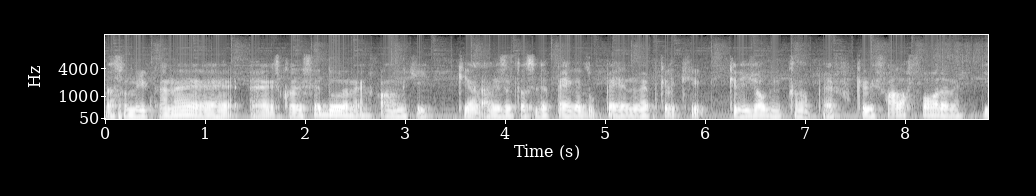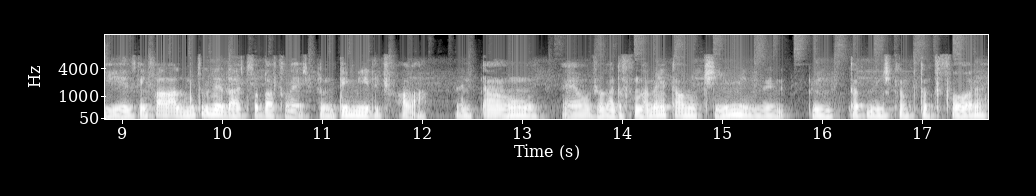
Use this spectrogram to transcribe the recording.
da Sul-Americana é, é esclarecedora, né? Falando que, que às vezes a torcida pega do pé, não é porque ele, que, que ele joga em campo, é porque ele fala fora, né? E ele tem falado muitas verdades sobre o Atlético, não tem medo de falar. Então, é um jogador fundamental no time, né? tanto dentro de campo, tanto fora.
